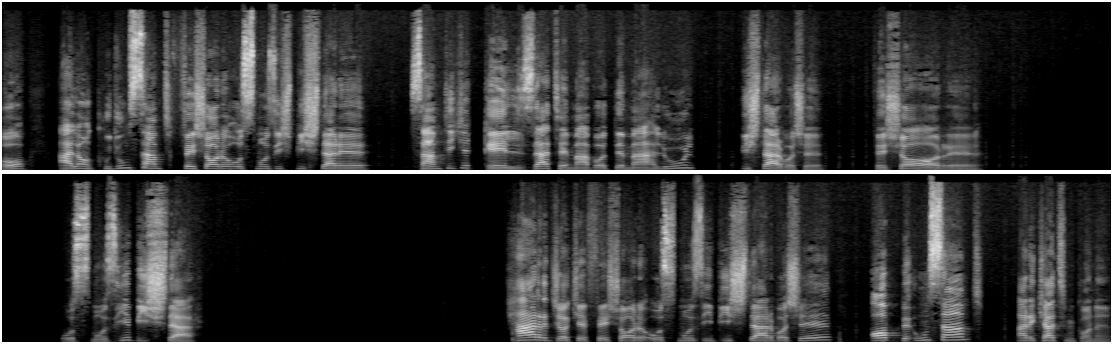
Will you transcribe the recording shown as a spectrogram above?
خب الان کدوم سمت فشار اسموزیش بیشتره؟ سمتی که غلظت مواد محلول بیشتر باشه. فشار اسموزی بیشتر. هر جا که فشار اسموزی بیشتر باشه آب به اون سمت حرکت می‌کنه.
